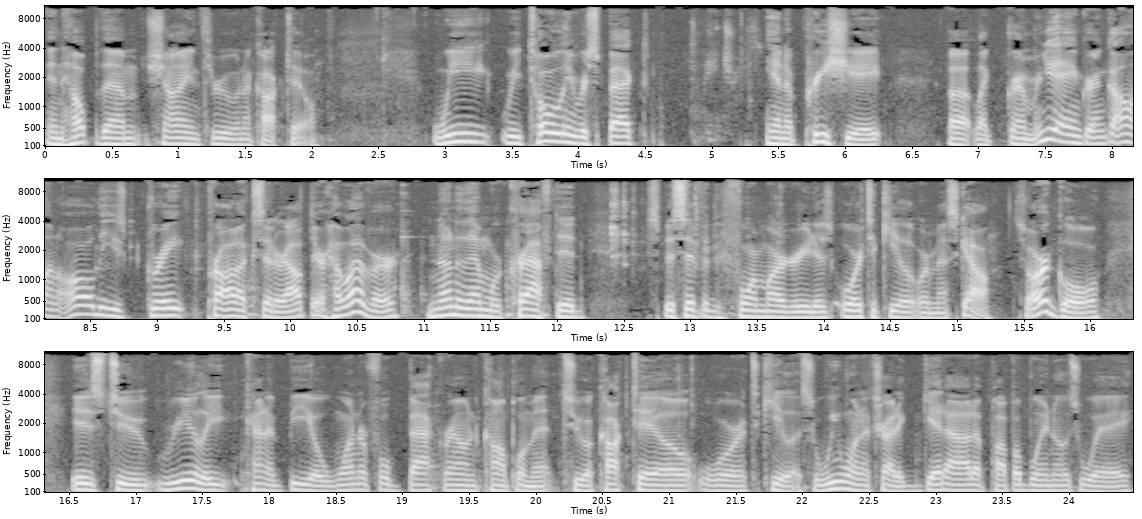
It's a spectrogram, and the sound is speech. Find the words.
and help them shine through in a cocktail. We we totally respect and appreciate uh, like Grand Marnier and Grand Gallant, all these great products that are out there. However, none of them were crafted specifically for margaritas or tequila or mezcal. So our goal is to really kind of be a wonderful background complement to a cocktail or a tequila. So we want to try to get out of Papa Bueno's way,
